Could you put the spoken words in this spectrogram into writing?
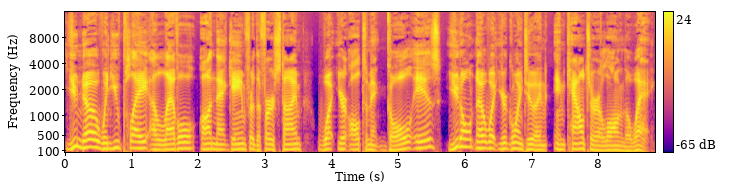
You know when you play a level on that game for the first time what your ultimate goal is. You don't know what you're going to en- encounter along the way.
